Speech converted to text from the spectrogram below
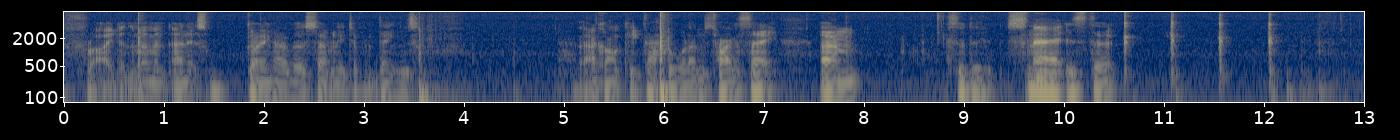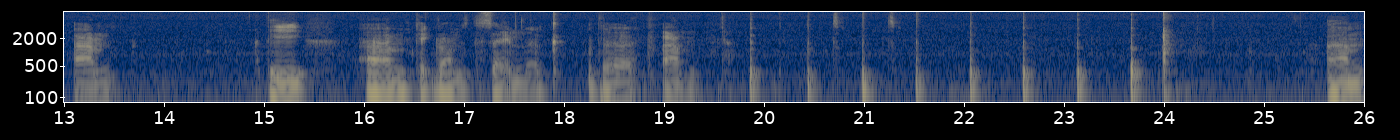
fried at the moment and it's going over so many different things I can't keep track of what I'm trying to say um, so the snare is the um, the um, kick drum is the same. The the um, um,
